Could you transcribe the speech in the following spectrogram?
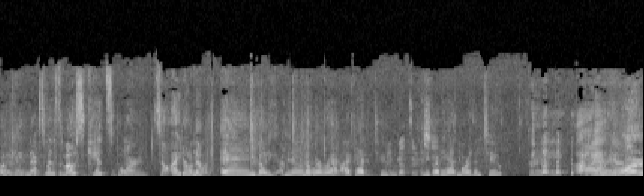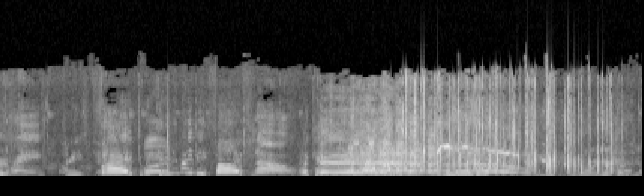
Okay, next one is most kids born. So I don't know anybody. I mean, I don't know where we're at. I've had two. got Anybody had more than two? Three. I had Five. three. Three? Five? Do we, can anybody beat five? No. Okay. You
